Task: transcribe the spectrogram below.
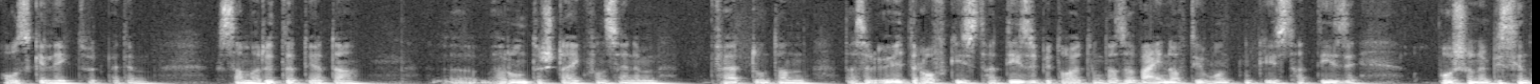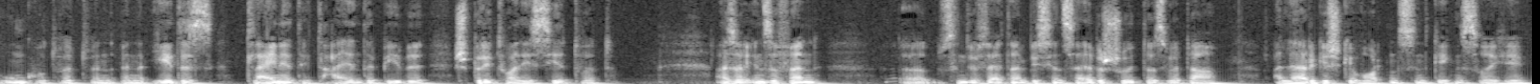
ausgelegt wird bei dem Samariter, der da heruntersteigt von seinem Pferd und dann, dass er Öl drauf gießt, hat diese Bedeutung, dass er Wein auf die Wunden gießt, hat diese, wo schon ein bisschen ungut wird, wenn, wenn jedes kleine Detail in der Bibel spiritualisiert wird. Also insofern äh, sind wir vielleicht ein bisschen selber schuld, dass wir da allergisch geworden sind gegen solche,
